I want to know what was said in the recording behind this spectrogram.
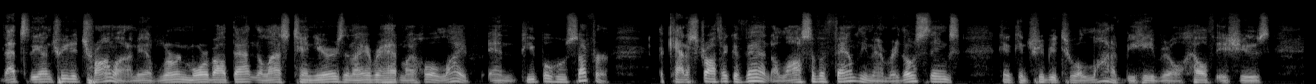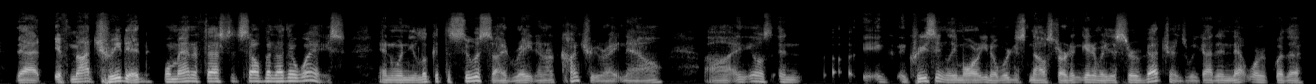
that's the untreated trauma. I mean, I've learned more about that in the last 10 years than I ever had my whole life. And people who suffer a catastrophic event, a loss of a family member, those things can contribute to a lot of behavioral health issues that, if not treated, will manifest itself in other ways. And when you look at the suicide rate in our country right now, uh, and you know, and uh, increasingly more, you know, we're just now starting getting ready to serve veterans. We got in network with a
